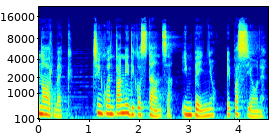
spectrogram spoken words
Normec. 50 anni di costanza, impegno e passione.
